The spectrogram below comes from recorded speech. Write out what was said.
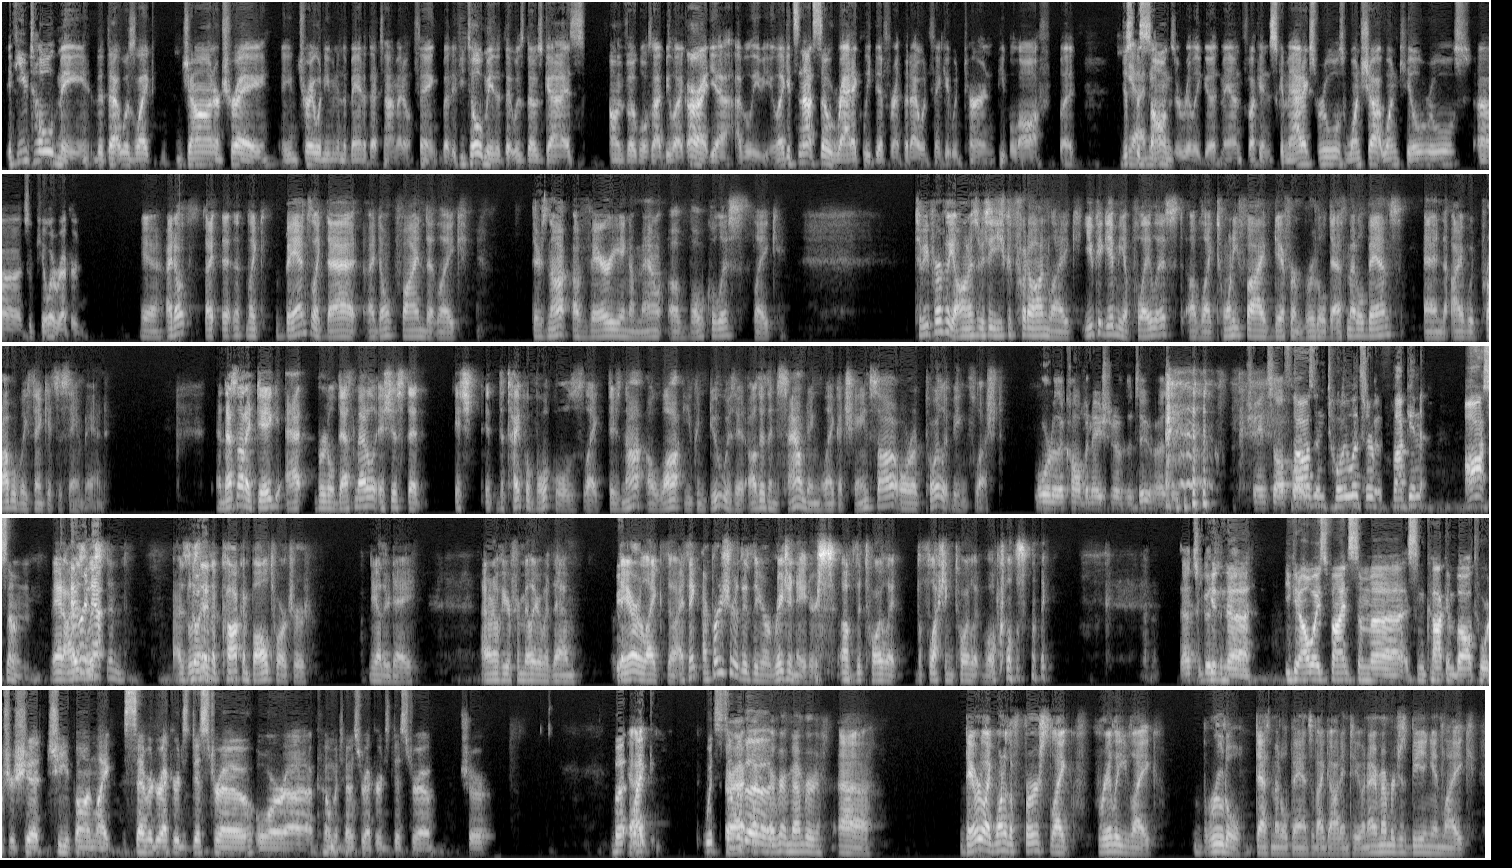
if you told me that that was like John or Trey, and Trey wasn't even in the band at that time, I don't think. But if you told me that that was those guys on vocals, I'd be like, all right, yeah, I believe you. Like it's not so radically different that I would think it would turn people off, but just Yeah, the I mean- songs are really good, man. Fucking schematics rules, one shot, one kill rules. Uh, it's a killer record. yeah, I don't I, uh, like bands like that. I don't find that like there's not a varying amount of vocalists. Like to be perfectly honest with you, you could put on like you could give me a playlist of like 25 different brutal death metal bands, and I would probably think it's the same band. And that's not a dig at brutal death metal. It's just that it's it, the type of vocals. Like, there's not a lot you can do with it other than sounding like a chainsaw or a toilet being flushed. Or to the combination of the two, as a chainsaw. Saws and toilets are fucking awesome. Man, I was Every now- listening. I was Go listening ahead. to Cock and Ball Torture the other day. I don't know if you're familiar with them. Yeah. They are like the. I think I'm pretty sure they're the originators of the toilet, the flushing toilet vocals. That's You good. to can uh, you can always find some uh, some cock and ball torture shit cheap on like Sevared Records distro or uh, Comatose Records distro. sure. But Yeah, I- like with some Or I, of I- I remember uh, they were like one of the first like really like brutal death metal bands that I got into, and I remember just being in like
